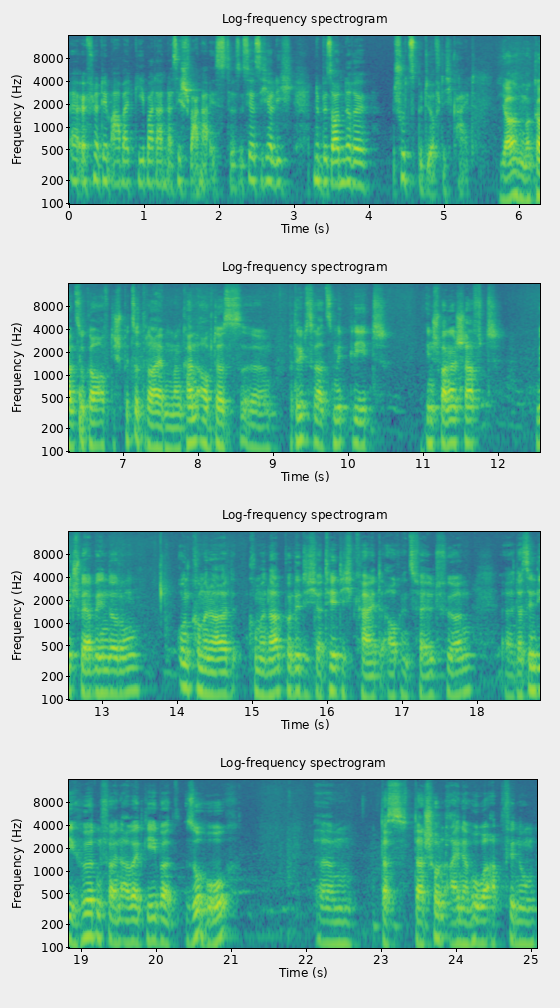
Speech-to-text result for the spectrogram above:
eröffnet dem Arbeitgeber dann, dass sie schwanger ist. Das ist ja sicherlich eine besondere Schutzbedürftigkeit. Ja, man kann es sogar auf die Spitze treiben. Man kann auch das äh, Betriebsratsmitglied in Schwangerschaft mit Schwerbehinderung und kommunal, kommunalpolitischer Tätigkeit auch ins Feld führen. Äh, da sind die Hürden für einen Arbeitgeber so hoch, ähm, dass da schon eine hohe Abfindung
